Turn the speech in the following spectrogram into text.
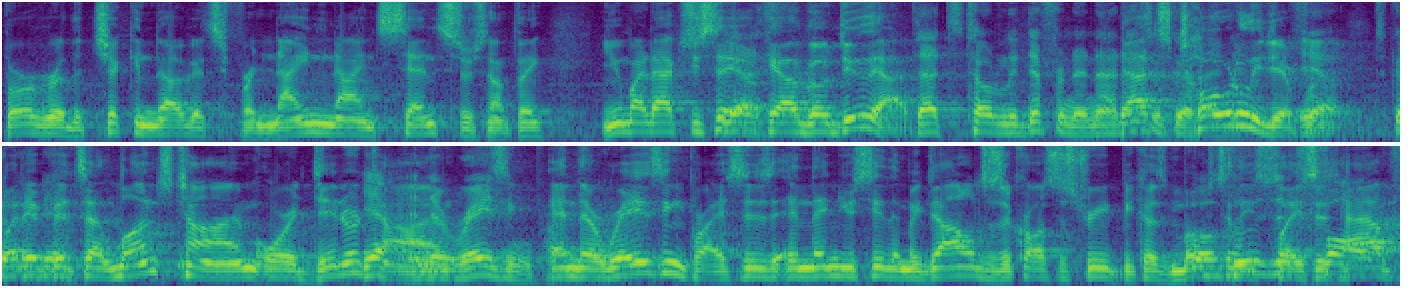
burger, the chicken nuggets for 99 cents or something. You might actually say, Yes. okay, I'll go do that. That's totally different, and that is That's totally idea. different. Yeah, it's a good but idea. if it's at lunchtime or at dinner Yeah, time, and they're raising prices. and they're raising prices, and then you see that McDonald's is across the street because most Well, of these places have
